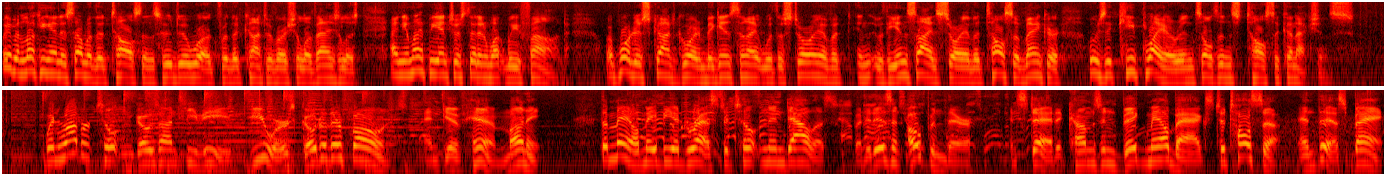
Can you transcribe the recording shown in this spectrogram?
We've been looking into some of the Tulsans who do work for the controversial evangelist, and you might be interested in what we found. Reporter Scott Gordon begins tonight with the story of a, in, with the inside story of a Tulsa banker who's a key player in Tilton's Tulsa connections. When Robert Tilton goes on TV, viewers go to their phones and give him money. The mail may be addressed to Tilton in Dallas, but it isn't opened there. Instead, it comes in big mail bags to Tulsa and this bank.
